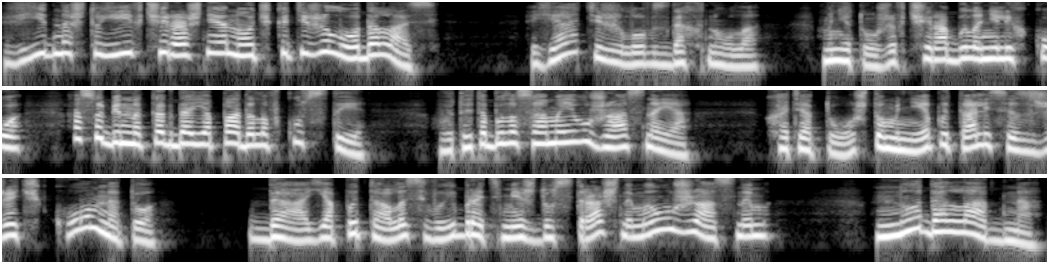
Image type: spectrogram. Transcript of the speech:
Видно, что ей вчерашняя ночка тяжело далась. Я тяжело вздохнула. Мне тоже вчера было нелегко, особенно когда я падала в кусты. Вот это было самое ужасное. Хотя то, что мне пытались сжечь комнату... Да, я пыталась выбрать между страшным и ужасным. Но да ладно.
